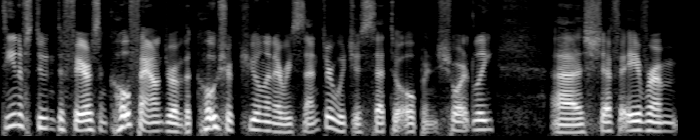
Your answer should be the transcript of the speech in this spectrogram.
dean of student affairs, and co-founder of the Kosher Culinary Center, which is set to open shortly. Uh, Chef Avram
